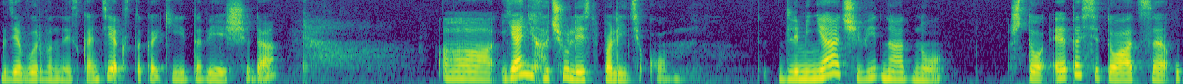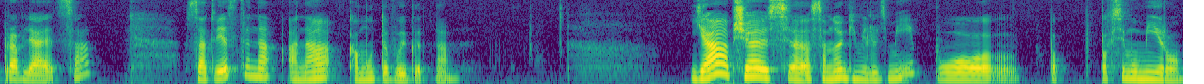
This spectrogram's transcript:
где вырваны из контекста какие-то вещи. Да? А, я не хочу лезть в политику. Для меня очевидно одно, что эта ситуация управляется, соответственно, она кому-то выгодна. Я общаюсь э, со многими людьми по, по, по всему миру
